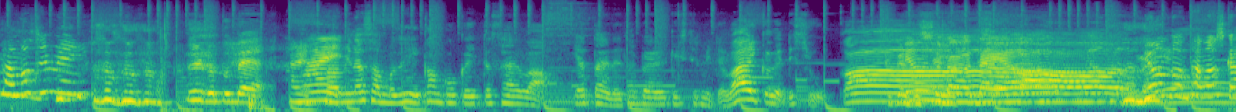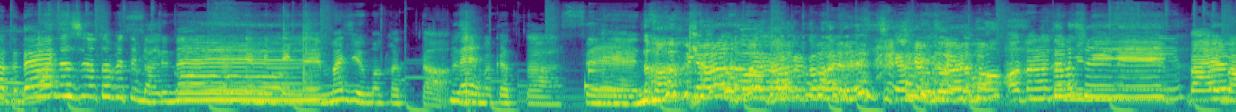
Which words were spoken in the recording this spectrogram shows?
楽しみ。ということで、はい。まあ皆さんもぜひ韓国行った際は屋台で食べ歩きしてみてはいかがでしょうか？よ。ミョンドン楽しかったです。私の食べてみてね。最高食べてみてね。マジうまかった。マジうまかった。せーの みにバイバイバ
